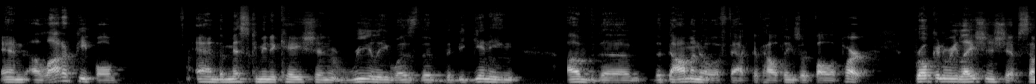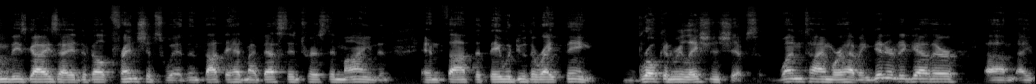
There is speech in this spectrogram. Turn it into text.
And a lot of people and the miscommunication really was the, the beginning of the, the domino effect of how things would fall apart. Broken relationships. Some of these guys I had developed friendships with and thought they had my best interest in mind and, and thought that they would do the right thing. Broken relationships. One time we're having dinner together. Um, I,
